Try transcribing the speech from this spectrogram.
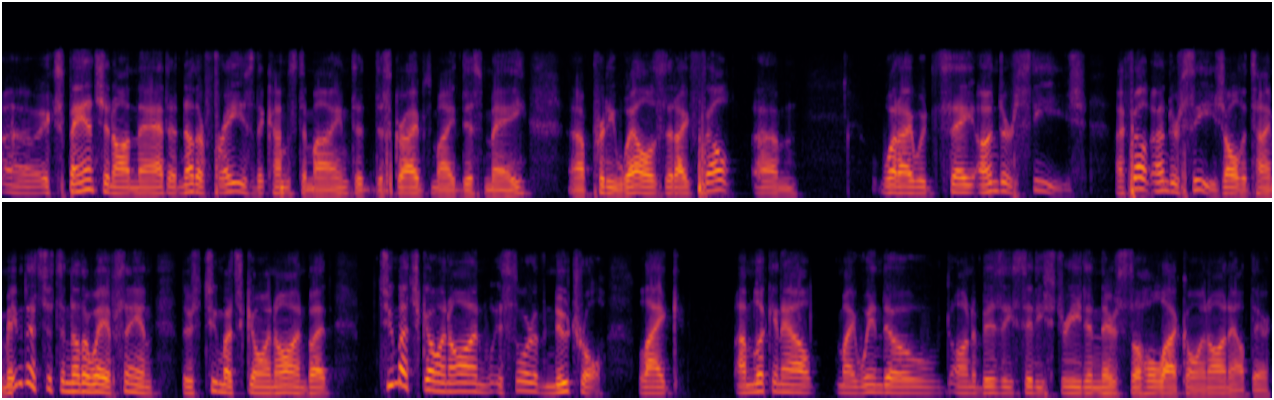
uh, expansion on that. Another phrase that comes to mind that describes my dismay uh, pretty well is that I felt um, what I would say under siege. I felt under siege all the time. Maybe that's just another way of saying there's too much going on, but too much going on is sort of neutral. Like I'm looking out my window on a busy city street and there's a whole lot going on out there.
